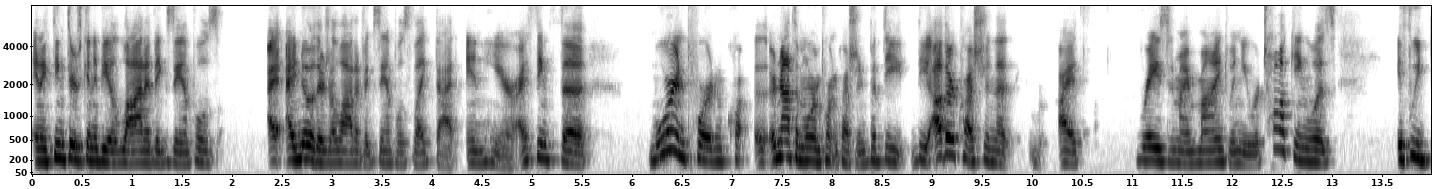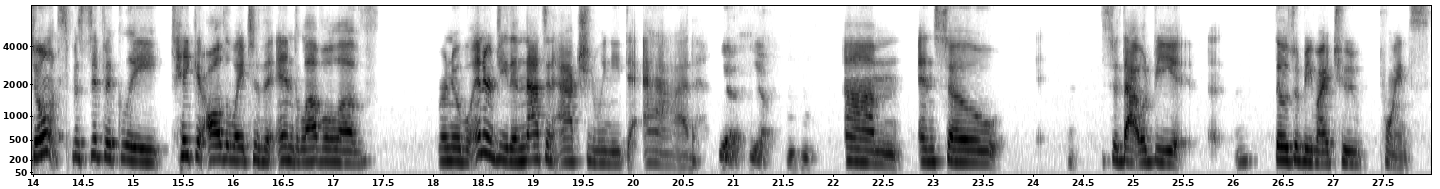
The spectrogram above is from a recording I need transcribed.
And I think there's going to be a lot of examples. I, I know there's a lot of examples like that in here. I think the more important or not the more important question but the the other question that i raised in my mind when you were talking was if we don't specifically take it all the way to the end level of renewable energy then that's an action we need to add yeah yeah mm-hmm. um and so so that would be those would be my two points.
